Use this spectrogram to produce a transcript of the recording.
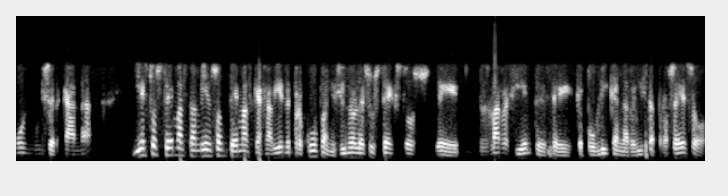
muy, muy cercana. Y estos temas también son temas que a Javier le preocupan. Y si uno lee sus textos de, los más recientes eh, que publica en la revista Proceso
